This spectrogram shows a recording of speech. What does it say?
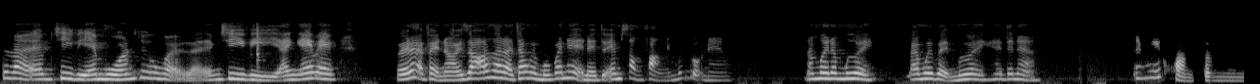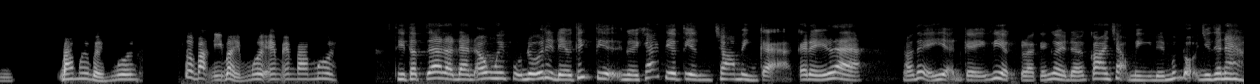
Tức là em chi vì em muốn, chứ không phải là em chi vì anh ép em. Với lại phải nói rõ ra là trong cái mối quan hệ này tụi em sòng phẳng đến mức độ nào? 50 50 30 70 hay thế nào? Em nghĩ khoảng tầm 30 70 tức là bạn ý 70 em em 30 thì thật ra là đàn ông hay phụ nữ thì đều thích tiền, người khác tiêu tiền cho mình cả. Cái đấy là nó thể hiện cái việc là cái người đó coi trọng mình đến mức độ như thế nào.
